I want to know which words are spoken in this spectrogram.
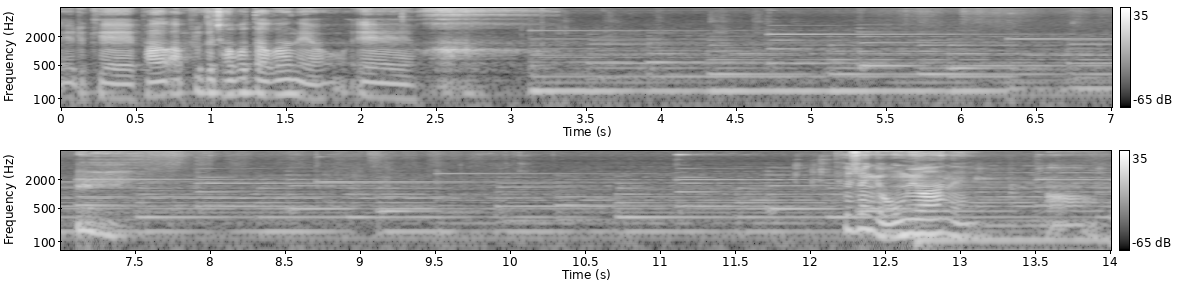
이렇게 바- 아프리카 접었다고 하네요. 예. 표정이 오묘하네. 어.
